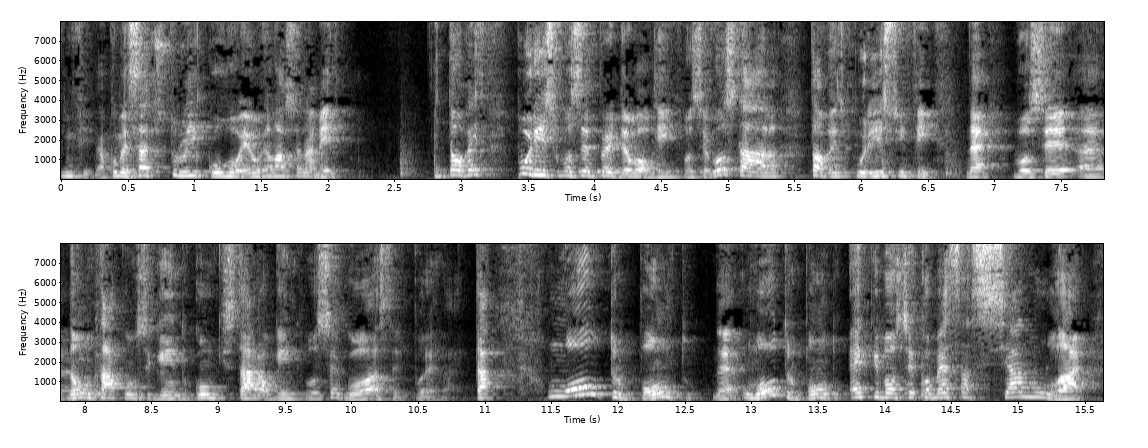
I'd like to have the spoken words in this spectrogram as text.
enfim, vai começar a destruir, corroer o relacionamento. E talvez por isso você perdeu alguém que você gostava, talvez por isso, enfim, né, você uh, não está conseguindo conquistar alguém que você gosta e por aí vai, tá? Um outro ponto, né, um outro ponto é que você começa a se anular.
